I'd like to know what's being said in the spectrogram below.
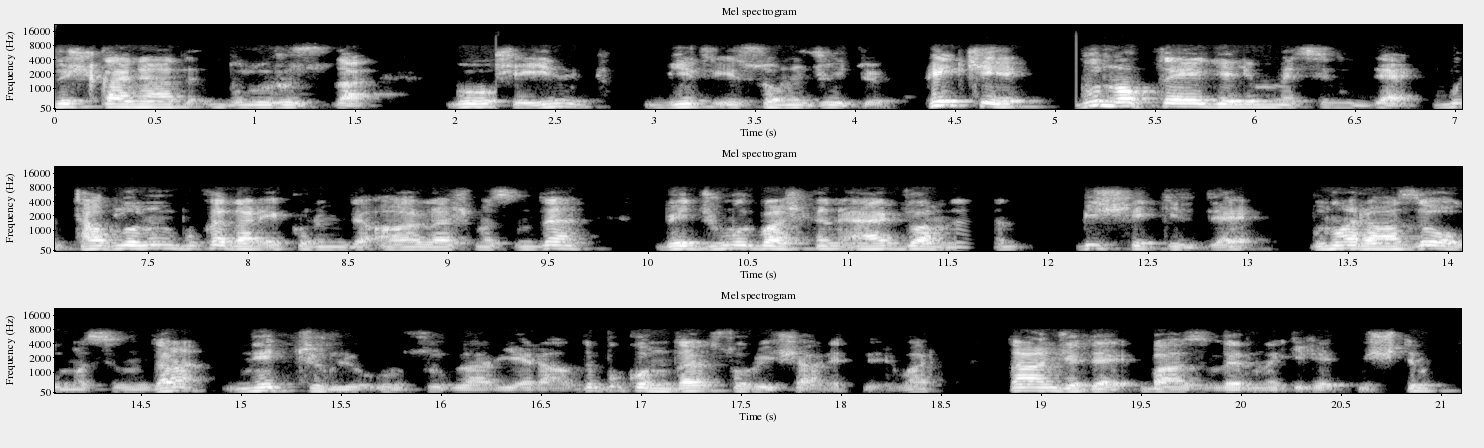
dış kaynağı buluruz da bu şeyin bir sonucuydu. Peki bu noktaya gelinmesinde, bu tablonun bu kadar ekonomide ağırlaşmasında ve Cumhurbaşkanı Erdoğan'ın bir şekilde buna razı olmasında ne türlü unsurlar yer aldı? Bu konuda soru işaretleri var. Daha önce de bazılarını iletmiştim.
